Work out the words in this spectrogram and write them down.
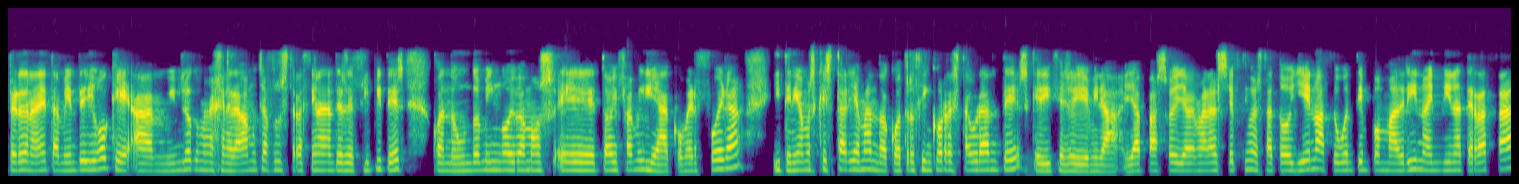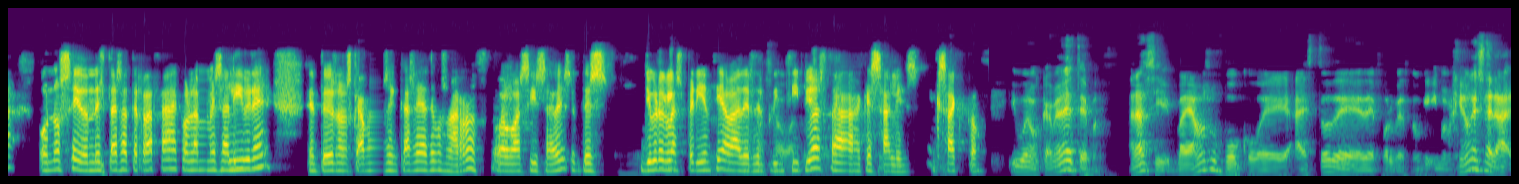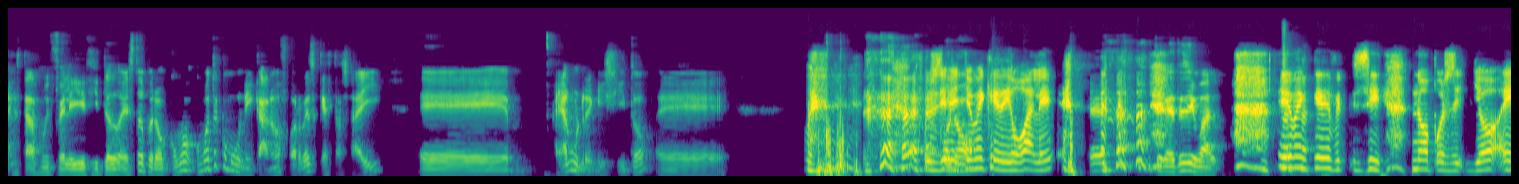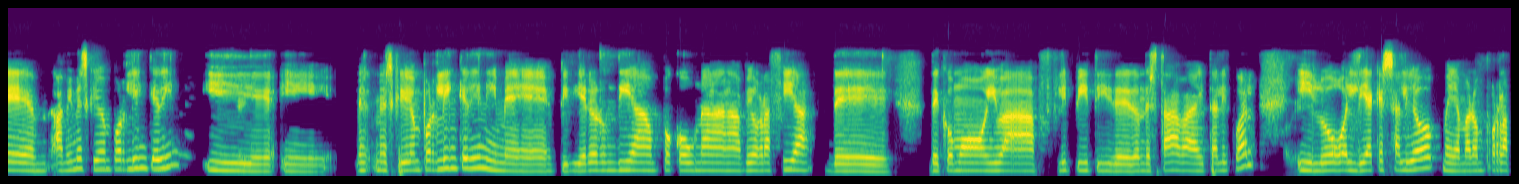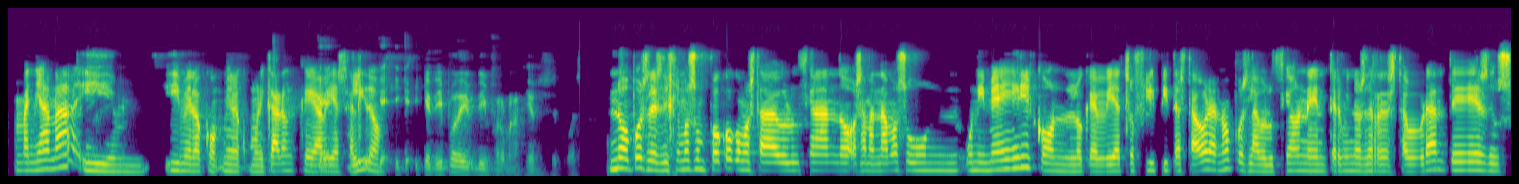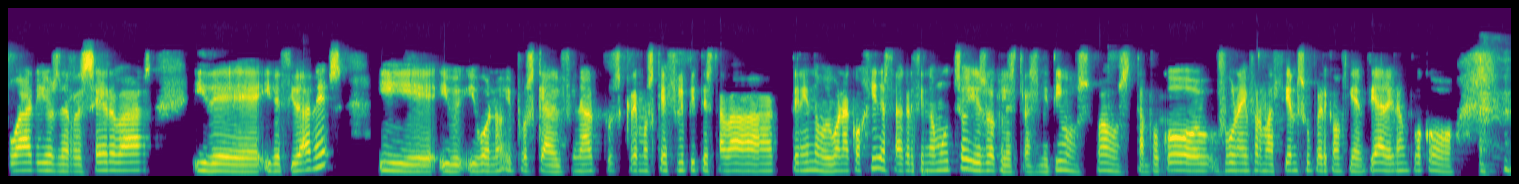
perdona, ¿eh? también te digo que a mí lo que me generaba mucha frustración antes de Flipit es cuando un domingo íbamos eh, toda mi familia a comer fuera y teníamos que estar llamando a cuatro o cinco restaurantes que dices, oye, mira, ya paso de llamar al séptimo, está todo lleno, hace buen tiempo en Madrid, no hay ni una terraza o no sé dónde está esa terraza con la mesa libre, entonces nos quedamos en casa y hacemos un arroz o algo así, ¿sabes? Entonces yo creo que la experiencia va desde el principio hasta que sales, exacto. Y bueno, cambiando de tema. Ahora sí, vayamos un poco eh, a esto de, de, Forbes, ¿no? Que imagino que, será, estarás muy feliz y todo esto, pero ¿cómo, cómo te comunica, ¿no? Forbes, que estás ahí. Eh, ¿Hay algún requisito? Eh... pues yo, me quedé igual, ¿eh? Te quedaste igual. yo me quedé, sí, no, pues yo, a mí me escriben por LinkedIn y, y me, escribieron por LinkedIn y me pidieron un día un poco una biografía de, cómo iba Flipit y de dónde estaba y tal y cual. Y luego el día que salió me llamaron por la mañana y, me, lo, comunicaron que había salido. ¿Y qué, tipo de, información se puede? No, pues les dijimos un poco cómo estaba evolucionando, o sea, mandamos un, un, email con lo que había hecho Flipit hasta ahora, ¿no? Pues la evolución en términos de restaurantes, de usuarios, de reservas y de, y de ciudades. Y, bueno, y pues que al final pues creemos que Flipit estaba teniendo muy buena acogida, estaba creciendo mucho y es lo que les transmitimos. Vamos, tampoco fue una información súper confidencial, era un poco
